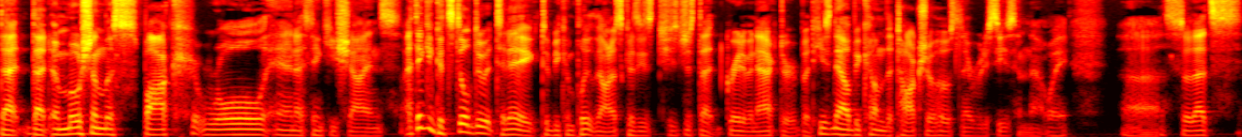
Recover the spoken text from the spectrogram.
that that emotionless Spock role, and I think he shines. I think he could still do it today, to be completely honest, because he's he's just that great of an actor. But he's now become the talk show host, and everybody sees him that way. Uh, so that's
